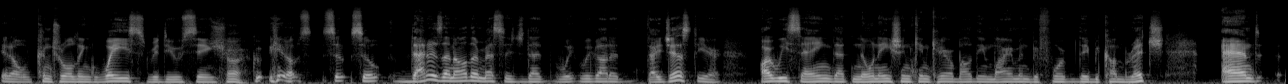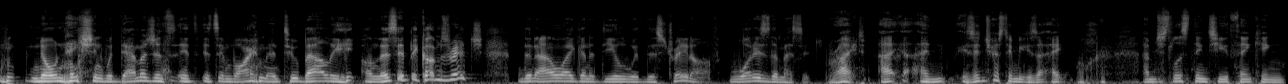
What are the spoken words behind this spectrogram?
you know, controlling waste, reducing. Sure. You know, so so that is another message that we, we got to digest here. Are we saying that no nation can care about the environment before they become rich? And no nation would damage its, its, its environment too badly unless it becomes rich. Then how am I going to deal with this trade-off? What is the message? Right, I, and it's interesting because I, I'm just listening to you thinking.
